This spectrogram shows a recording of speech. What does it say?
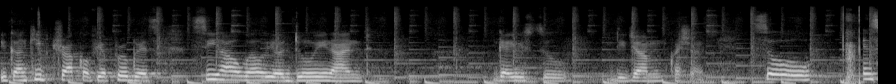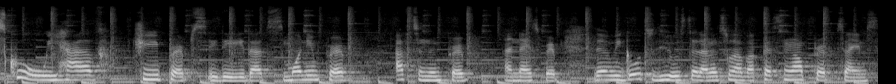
You can keep track of your progress, see how well you're doing, and get used to the JAMB questions. So, in school, we have three preps a day that's morning prep, afternoon prep, and night prep. Then we go to the hostel and also have our personal prep times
